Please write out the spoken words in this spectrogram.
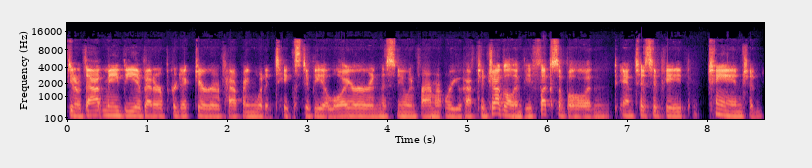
you know, that may be a better predictor of having what it takes to be a lawyer in this new environment where you have to juggle and be flexible and anticipate change and,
